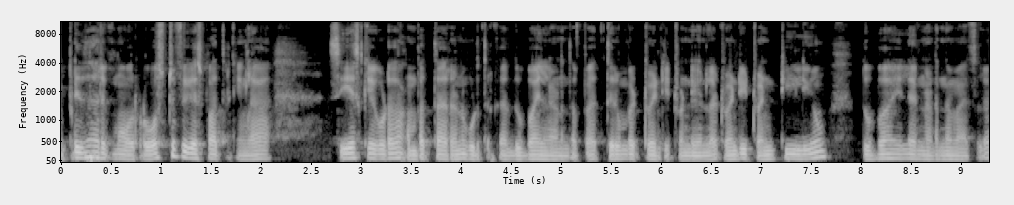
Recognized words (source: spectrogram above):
எப்படி தான் இருக்குமா ஒரு ரோஸ்ட்டு ஃபிகர்ஸ் பார்த்துருக்கீங்களா? சிஎஸ்கே கூட தான் ஐம்பத்தாறு ரன் கொடுத்துருக்காரு துபாயில் நடந்தப்போ. திரும்ப டுவெண்ட்டி டுவெண்ட்டி ஒனில் டுவெண்ட்டி டுவெண்ட்டிலையும் துபாயில் நடந்த மேட்ச்சில்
